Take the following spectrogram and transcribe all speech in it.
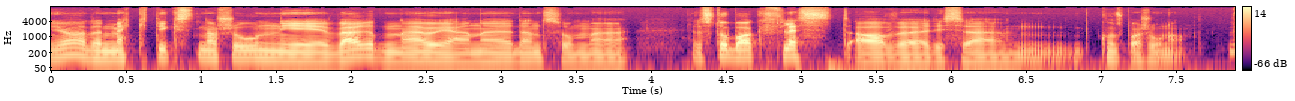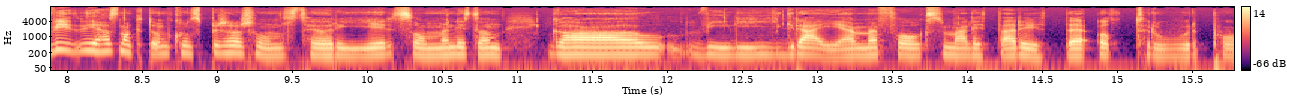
Ja, den mektigste nasjonen i verden er jo gjerne den som står bak flest av disse konspirasjonene. Vi, vi, har snakket om konspirasjonsteorier som en litt sånn gal, vill greie med folk som er litt der ute og tror på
